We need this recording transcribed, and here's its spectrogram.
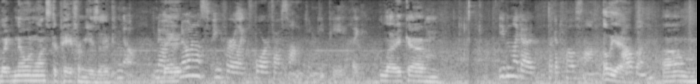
Like no one wants to pay for music. No, no, They- no one wants to pay for like four or five songs on an EP. Like Like um even like a like a twelve song Oh, yeah. album. um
